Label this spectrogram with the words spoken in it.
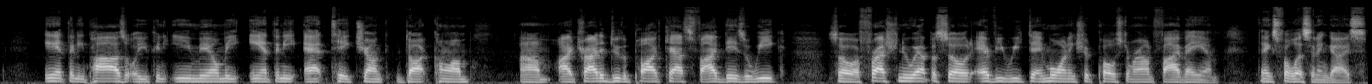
Anthony Paz, or you can email me, anthony at takejunk.com. Um, I try to do the podcast five days a week. So a fresh new episode every weekday morning should post around 5 a.m. Thanks for listening, guys.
